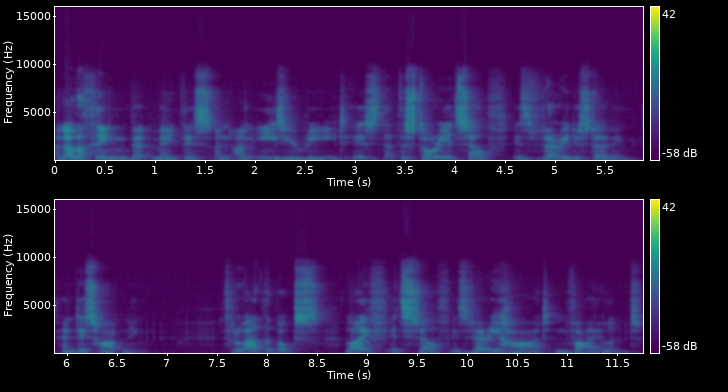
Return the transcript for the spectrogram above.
Another thing that made this an uneasy read is that the story itself is very disturbing and disheartening. Throughout the books, life itself is very hard and violent,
